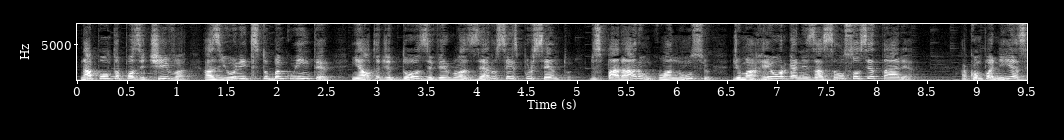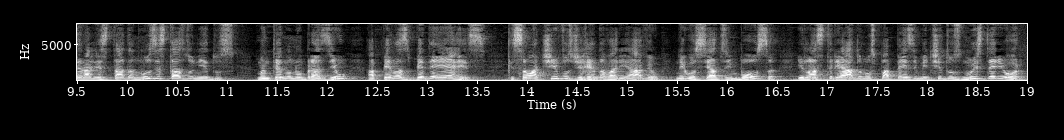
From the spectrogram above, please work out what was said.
Na ponta positiva, as units do Banco Inter, em alta de 12,06%, dispararam com o anúncio de uma reorganização societária. A companhia será listada nos Estados Unidos, mantendo no Brasil apenas BDRs, que são ativos de renda variável negociados em bolsa e lastreados nos papéis emitidos no exterior.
